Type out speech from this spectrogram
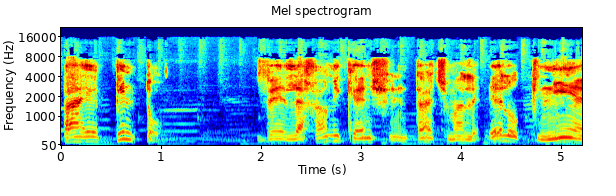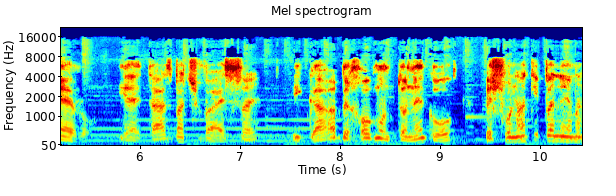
פאי פינטו. ולאחר מכן שינתה את שמה לאלו פניירו. היא הייתה אז בת 17, היא גרה ברחוב מונטונגרו בשכונת איפנמה.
